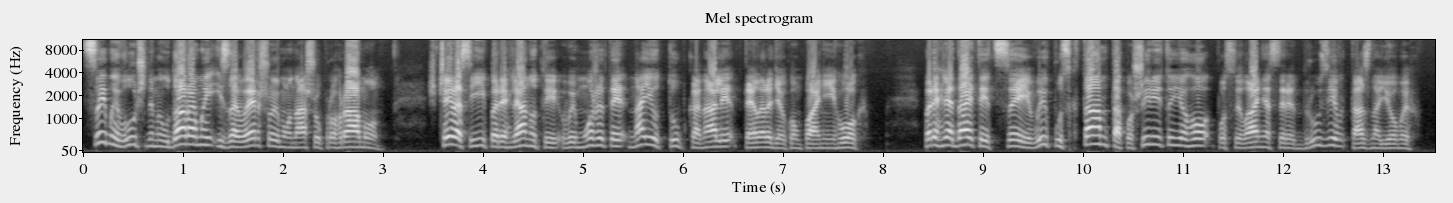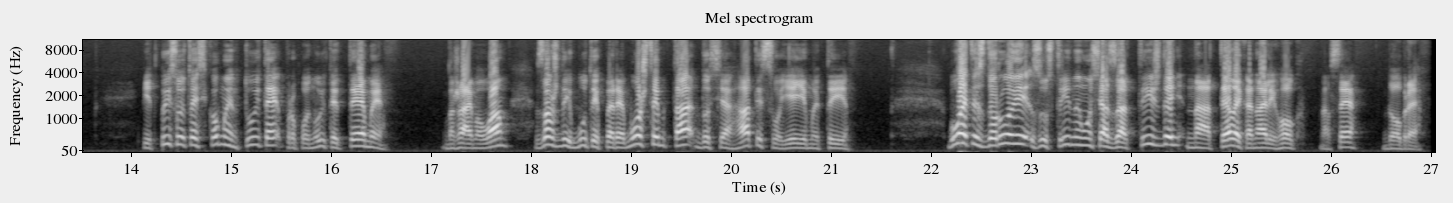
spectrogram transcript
Цими влучними ударами і завершуємо нашу програму. Ще раз її переглянути ви можете на YouTube каналі телерадіокомпанії ГОК. Переглядайте цей випуск там та поширюйте його посилання серед друзів та знайомих. Підписуйтесь, коментуйте, пропонуйте теми. Бажаємо вам завжди бути переможцем та досягати своєї мети. Бувайте здорові! Зустрінемося за тиждень на телеканалі ГОК. На все добре!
